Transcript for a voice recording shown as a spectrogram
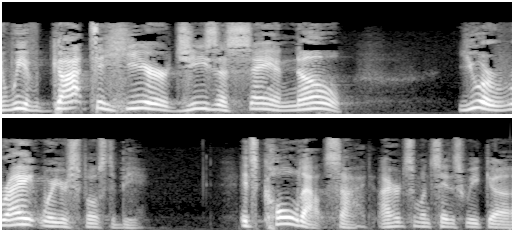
And we have got to hear Jesus saying, No, you are right where you're supposed to be. It's cold outside. I heard someone say this week, uh,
